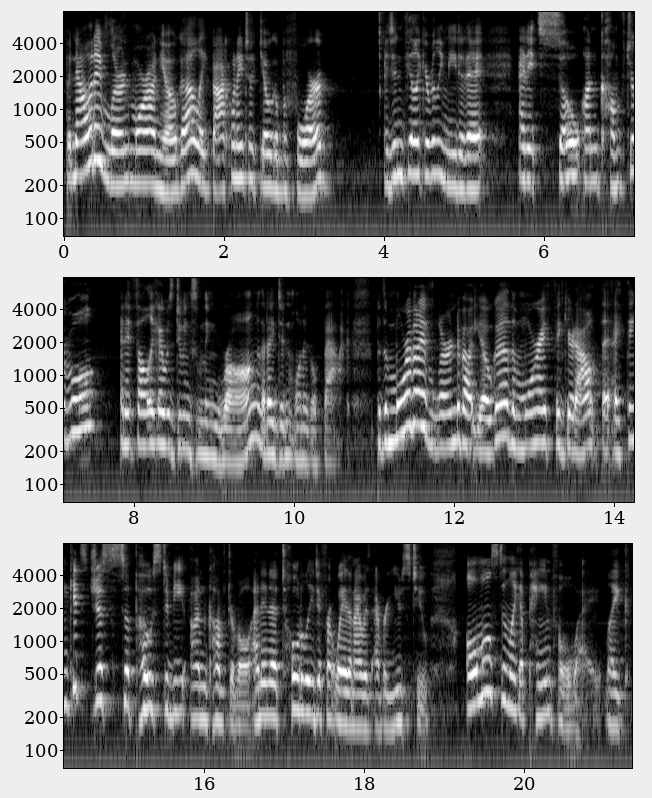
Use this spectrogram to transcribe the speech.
But now that I've learned more on yoga, like back when I took yoga before, I didn't feel like I really needed it. And it's so uncomfortable. And it felt like I was doing something wrong that I didn't want to go back. But the more that I've learned about yoga, the more I figured out that I think it's just supposed to be uncomfortable and in a totally different way than I was ever used to. Almost in like a painful way. Like,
